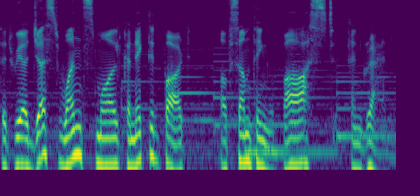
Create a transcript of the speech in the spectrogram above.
that we are just one small connected part of something vast and grand?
